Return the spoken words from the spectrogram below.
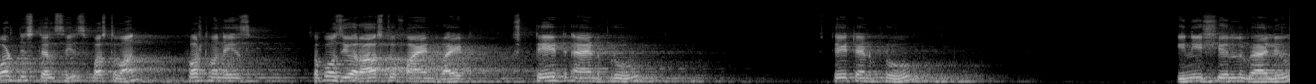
what this tells is first one, first one is suppose you are asked to find right state and prove, state and prove initial value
